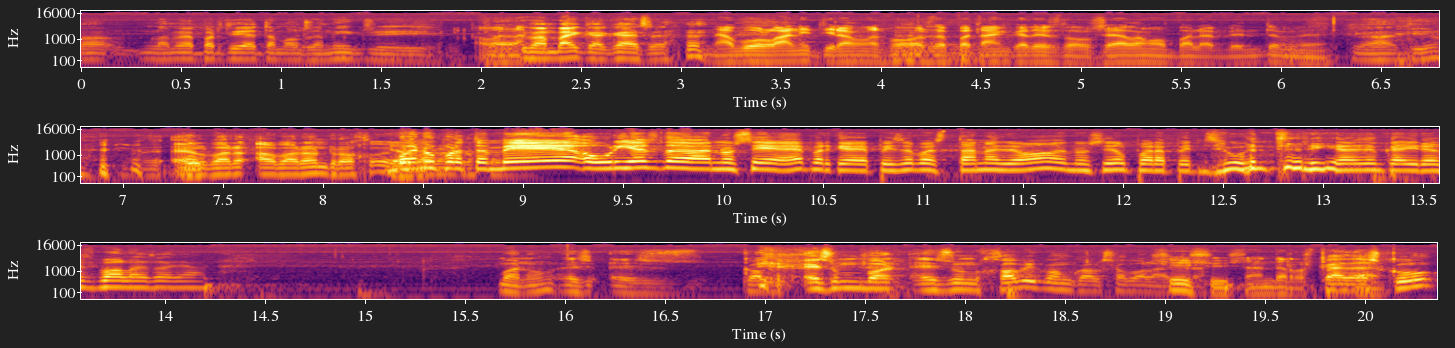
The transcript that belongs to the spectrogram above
la meva partideta amb els amics i, Home. i me'n vaig a casa. Anar volant i tirant les boles de petanca des del cel amb el parapent també. Ah, tio. El, bar, el Barón Rojo. el Bueno, Barón però Rojo. també hauries de, no sé, eh, perquè pesa bastant allò, no sé, el parapent si aguantaria amb gaires boles allà. Bueno, és, és, com, és, un bon, és un hobby com qualsevol altre. Sí, sí, s'han de respectar. Cadascú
